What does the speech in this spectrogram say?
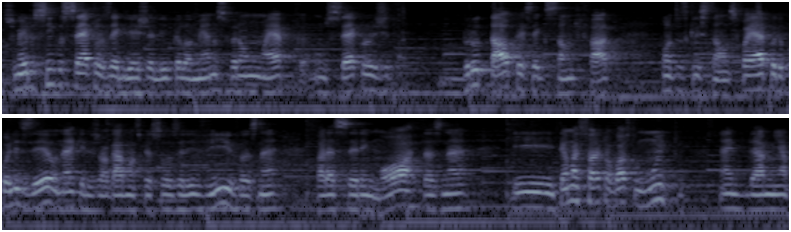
Os primeiros cinco séculos da igreja ali, pelo menos, foram uma época, uns séculos de brutal perseguição, de fato, contra os cristãos. Foi a época do Coliseu, né, que eles jogavam as pessoas ali vivas, né, para serem mortas, né. E tem uma história que eu gosto muito né, da minha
